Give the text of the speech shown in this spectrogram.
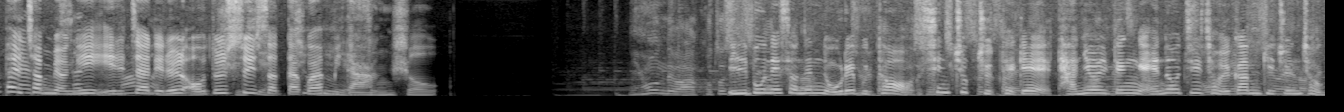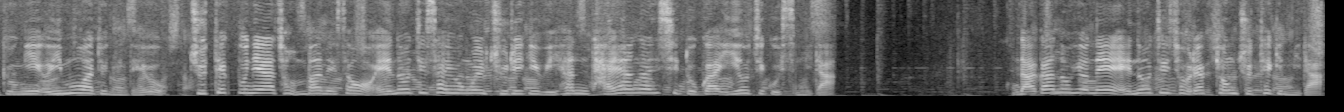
8천 명이 일자리를 얻을 수 있었다고 합니다. 일본에서는 올해부터 신축 주택의 단열 등 에너지 절감 기준 적용이 의무화됐는데요. 주택 분야 전반에서 에너지 사용을 줄이기 위한 다양한 시도가 이어지고 있습니다. 나가노현의 에너지 절약형 주택입니다.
